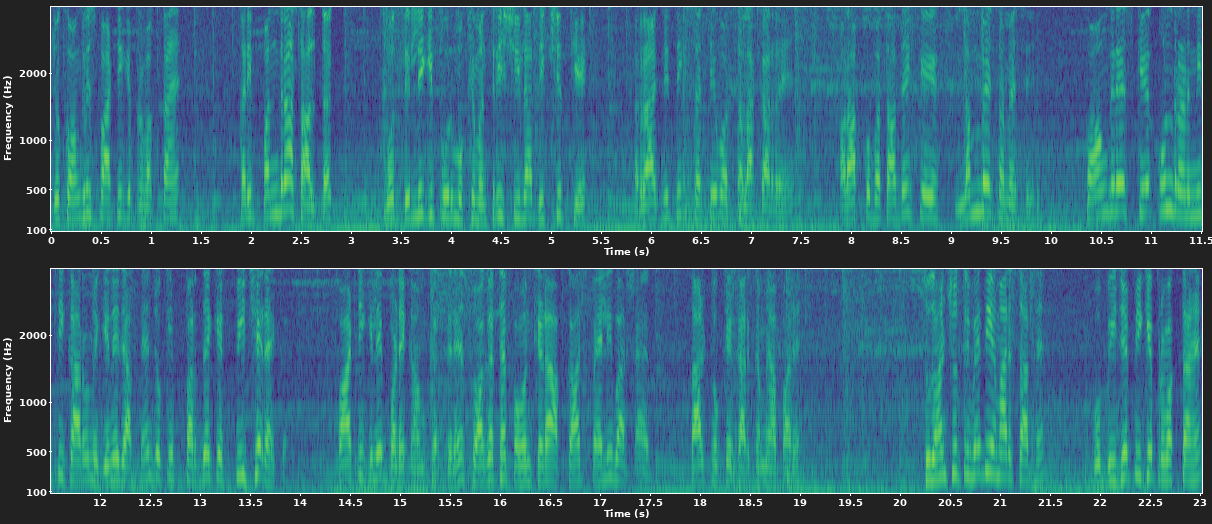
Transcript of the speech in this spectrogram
जो कांग्रेस पार्टी के प्रवक्ता हैं। करीब पंद्रह साल तक वो दिल्ली की पूर्व मुख्यमंत्री शीला दीक्षित के राजनीतिक सचिव और सलाहकार रहे हैं। और आपको बता दें कि लंबे समय से कांग्रेस के उन रणनीतिकारों में गिने जाते हैं जो कि पर्दे के पीछे रहकर पार्टी के लिए बड़े काम करते रहे स्वागत है पवन खेड़ा आपका। आज पहली बार शायद ताल ठोक के कार्यक्रम में आ पा रहे सुधांशु त्रिवेदी हमारे साथ हैं। वो बीजेपी के प्रवक्ता हैं।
